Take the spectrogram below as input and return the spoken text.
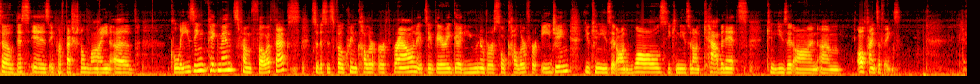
so this is a professional line of glazing pigments from Faux Effects. So this is FauxCreme Color Earth Brown. It's a very good universal color for aging. You can use it on walls, you can use it on cabinets, you can use it on um, all kinds of things. Okay.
